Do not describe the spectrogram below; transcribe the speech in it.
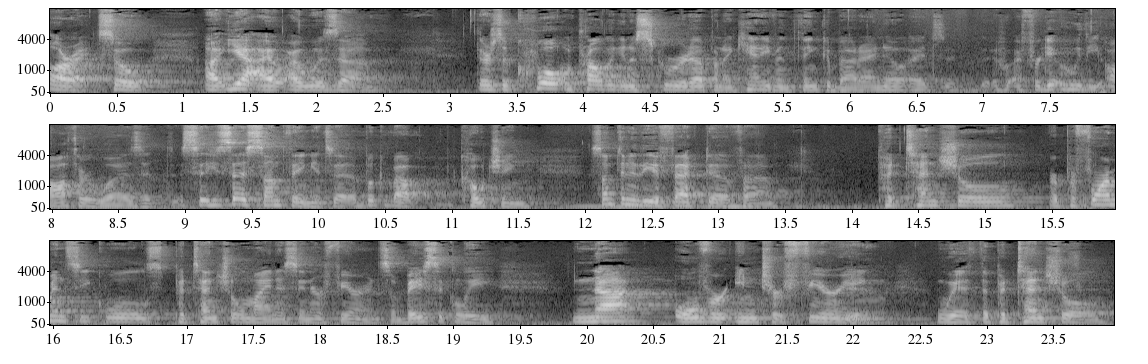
All right. So, uh, yeah, I, I was. Uh, there's a quote. I'm probably going to screw it up, and I can't even think about it. I know it's. I forget who the author was. It, so he says something. It's a book about coaching, something to the effect of uh, potential or performance equals potential minus interference. So basically, not over interfering with the potential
